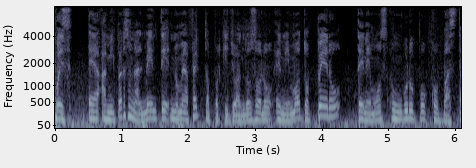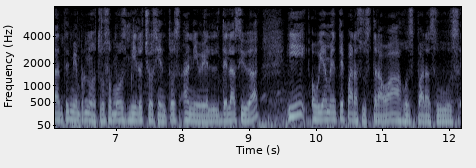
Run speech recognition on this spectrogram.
Pues eh, a mí personalmente no me afecta porque yo ando solo en mi moto, pero tenemos un grupo con bastantes miembros, nosotros somos 1800 a nivel de la ciudad y obviamente para sus trabajos, para sus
